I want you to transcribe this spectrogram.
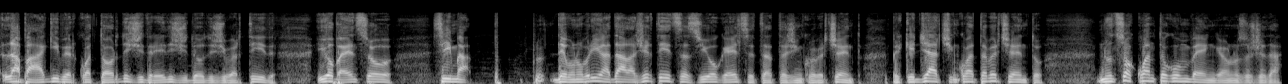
la paghi per 14, 13, 12 partite. Io penso, sì, ma devono prima dare la certezza sì o che è il 75% perché già il 50% non so quanto convenga a una società.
